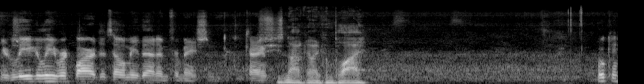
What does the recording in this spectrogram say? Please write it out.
You're legally required to tell me that information, okay? She's not gonna comply. Okay.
